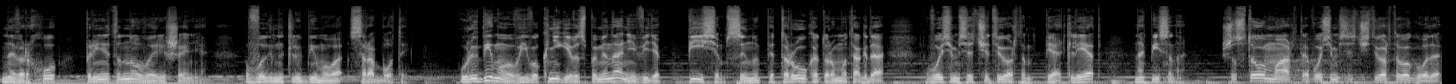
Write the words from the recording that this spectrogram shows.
наверху принято новое решение – выгнать любимого с работы – у любимого в его книге воспоминаний в виде писем сыну Петру, которому тогда в 84-м 5 лет, написано – 6 марта 1984 года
